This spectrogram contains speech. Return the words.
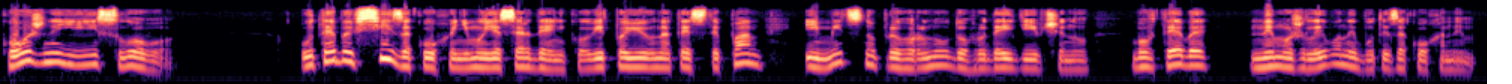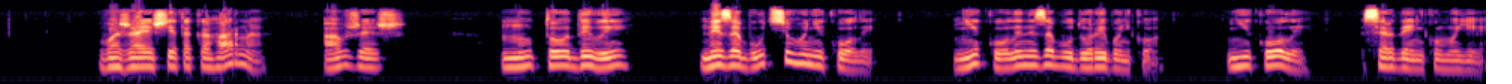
кожне її слово. У тебе всі закохані, моє серденько, відповів на те Степан і міцно пригорнув до грудей дівчину, бо в тебе неможливо не бути закоханим. Вважаєш, я така гарна? А вже ж. Ну, то диви, не забудь цього ніколи. Ніколи не забуду, рибонько. Ніколи, серденько моє.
